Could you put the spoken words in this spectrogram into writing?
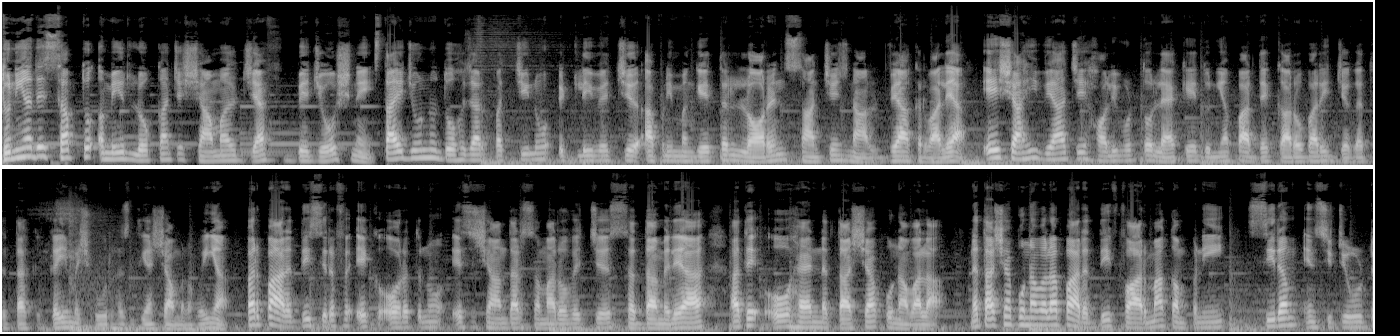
ਦੁਨੀਆ ਦੇ ਸਭ ਤੋਂ ਅਮੀਰ ਲੋਕਾਂ 'ਚ ਸ਼ਾਮਲ ਜੈਫ ਬੇਜੋਸ਼ ਨੇ 27 ਜੂਨ ਨੂੰ 2025 ਨੂੰ ਇਟਲੀ ਵਿੱਚ ਆਪਣੀ ਮੰਗੇਤਰ ਲਾਰੈਂਸ ਸਾਂਚੇਜ਼ ਨਾਲ ਵਿਆਹ ਕਰਵਾ ਲਿਆ। ਇਹ ਸ਼ਾਹੀ ਵਿਆਹ 'ਚ ਹਾਲੀਵੁੱਡ ਤੋਂ ਲੈ ਕੇ ਦੁਨੀਆ ਭਰ ਦੇ ਕਾਰੋਬਾਰੀ ਜਗਤ ਤੱਕ ਕਈ ਮਸ਼ਹੂਰ ਹਸਤੀਆਂ ਸ਼ਾਮਲ ਹੋਈਆਂ। ਪਰ ਭਾਰਤ ਦੀ ਸਿਰਫ ਇੱਕ ਔਰਤ ਨੂੰ ਇਸ ਸ਼ਾਨਦਾਰ ਸਮਾਰੋਹ ਵਿੱਚ ਸੱਦਾ ਮਿਲਿਆ ਅਤੇ ਉਹ ਹੈ ਨਤਾਸ਼ਾ ਪੁਨਾਵਾਲਾ। ਨਤਾਸ਼ਾ ਪੂਨਾਵਾਲਾ ਭਾਰਤ ਦੀ pharma company Serum Institute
